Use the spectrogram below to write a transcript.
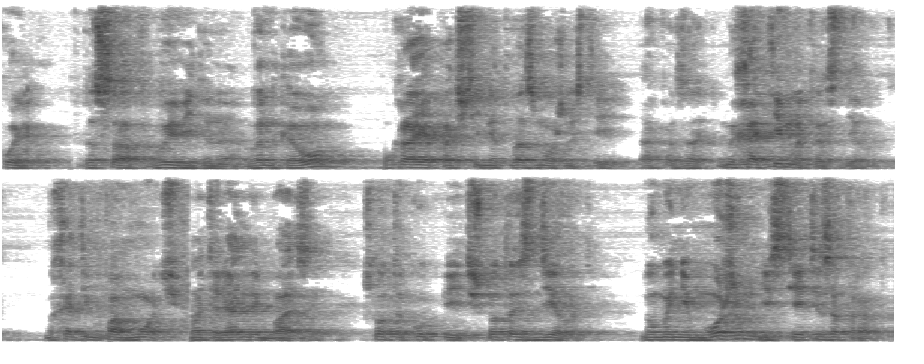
коль ДСААФ выведена в НКО, у края почти нет возможностей оказать. Мы хотим это сделать. Мы хотим помочь в материальной базе, что-то купить, что-то сделать. Но мы не можем нести эти затраты.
